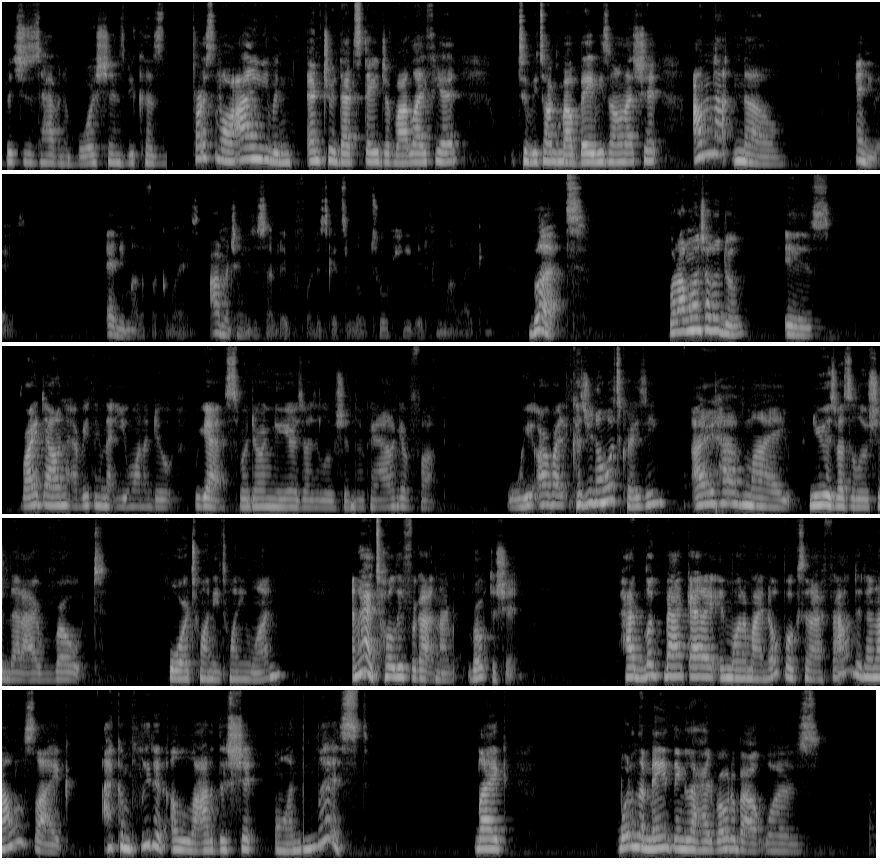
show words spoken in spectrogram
bitches having abortions because first of all, I ain't even entered that stage of my life yet to be talking about babies and all that shit. I'm not no. Anyways, any motherfucker ways. I'm gonna change the subject before this gets a little too heated for my liking. But what I want y'all to do is write down everything that you want to do. Yes, we're doing New Year's resolutions. Okay, I don't give a fuck. We are writing because you know what's crazy. I have my New Year's resolution that I wrote for 2021, and I had totally forgotten I wrote the shit. Had looked back at it in one of my notebooks and I found it, and I was like, I completed a lot of the shit on the list. Like, one of the main things I had wrote about was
